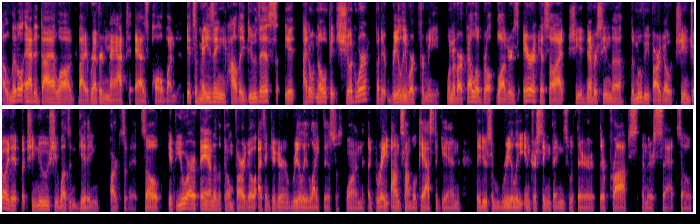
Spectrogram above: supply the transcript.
a little added dialogue by Reverend Matt as Paul Bunyan. It's amazing how they do this. It I don't know if it should work, but it really worked for me. One of our fellow bloggers, Erica, saw it. She had never seen the the movie Fargo. She enjoyed it, but she knew she wasn't getting parts of it. So if you are a fan of the film Fargo, I think you're going to really like this one. A great ensemble cast again. They do some really interesting things with their their props and their set. So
